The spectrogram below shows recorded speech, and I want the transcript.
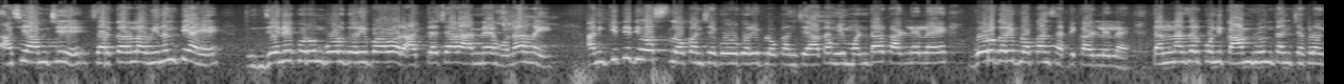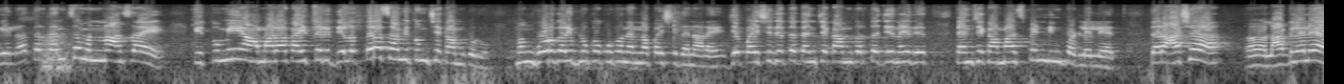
अशी आमची सरकारला विनंती आहे. जेणेकरून गोरगरिबावर अत्याचार अन्याय होणार नाही. आणि किती दिवस लोकांचे गोरगरीब लोकांचे आता हे मंडळ काढलेलं आहे गोरगरीब लोकांसाठी काढलेलं आहे. त्यांना जर कोणी काम घेऊन त्यांच्याकडे गेलं तर त्यांचं म्हणणं असं आहे की तुम्ही आम्हाला काहीतरी दिलं तरच आम्ही तुमचे काम करू. मग गोरगरीब लोक कुठून यांना पैसे देणार आहे? जे पैसे देतात त्यांचे काम करतात जे नाही देत त्यांचे काम आज पेंडिंग पडलेले आहेत. तर अशा लागलेल्या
